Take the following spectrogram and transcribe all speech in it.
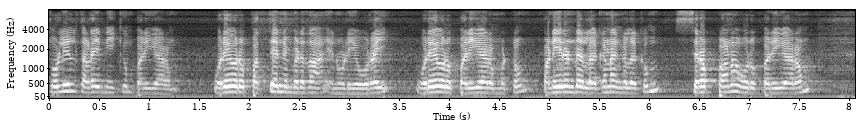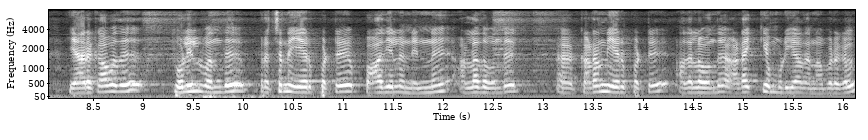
தொழில் தடை நீக்கும் பரிகாரம். ஒரே ஒரு பத்தே நிமிடம் தான் என்னுடைய உரை. ஒரே ஒரு பரிகாரம் மட்டும். பனிரெண்டு லக்னங்களுக்கும் சிறப்பான ஒரு பரிகாரம். யாருக்காவது தொழில் வந்து பிரச்சனை ஏற்பட்டு பாதியில் நின்று அல்லது வந்து கடன் ஏற்பட்டு அதில் வந்து அடைக்க முடியாத நபர்கள்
